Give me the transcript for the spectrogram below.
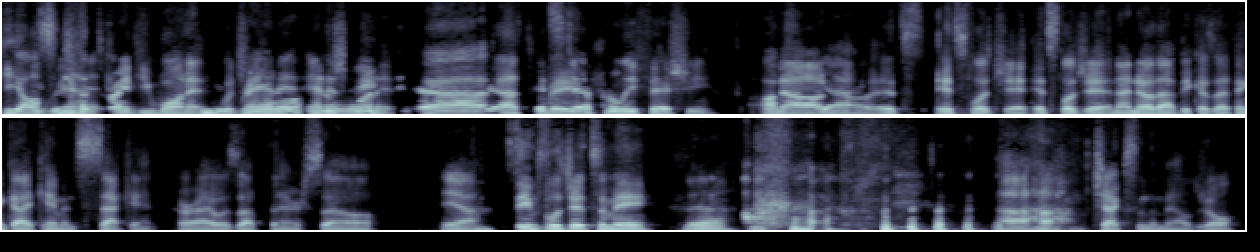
He also, he ran that's it. right. He won it. He which ran it and little won it. Yeah, If It's me. definitely fishy. No, yeah. no, it's it's legit. It's legit, and I know that because I think I came in second, or I was up there. So Yeah. seems legit to me. Yeah. Uh, checks in the mail, Joel.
